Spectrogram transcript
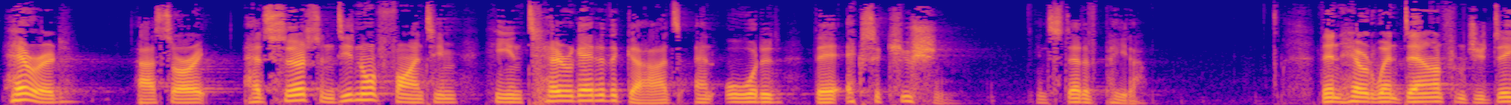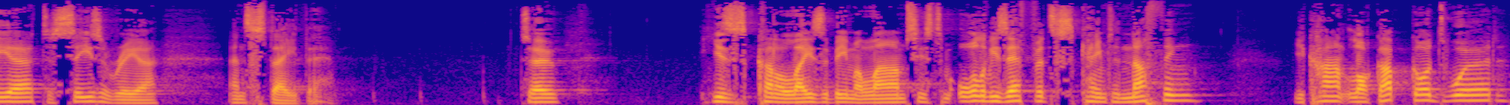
Herod, uh, sorry, had searched and did not find him, he interrogated the guards and ordered their execution instead of Peter. Then Herod went down from Judea to Caesarea and stayed there. So his kind of laser beam alarm system, all of his efforts came to nothing. You can't lock up God's word.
